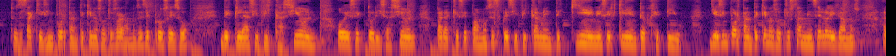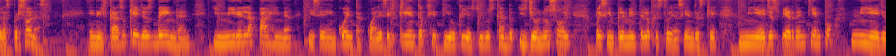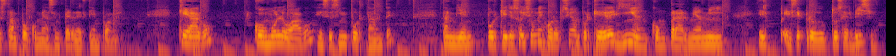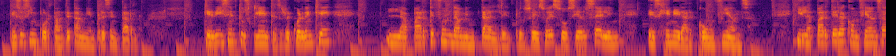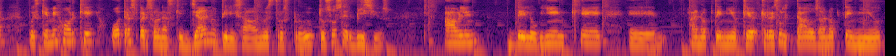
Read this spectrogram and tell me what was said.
Entonces aquí es importante que nosotros hagamos ese proceso de clasificación o de sectorización para que sepamos específicamente quién es el cliente objetivo. Y es importante que nosotros también se lo digamos a las personas en el caso que ellos vengan y miren la página y se den cuenta cuál es el cliente objetivo que yo estoy buscando y yo no soy, pues simplemente lo que estoy haciendo es que ni ellos pierden tiempo ni ellos tampoco me hacen perder tiempo a mí. ¿Qué hago? ¿Cómo lo hago? Eso es importante. También porque yo soy su mejor opción, porque deberían comprarme a mí ese producto o servicio. Eso es importante también presentarlo. ¿Qué dicen tus clientes? Recuerden que la parte fundamental del proceso de social selling es generar confianza. Y la parte de la confianza, pues qué mejor que otras personas que ya han utilizado nuestros productos o servicios hablen de lo bien que eh, han obtenido, qué resultados han obtenido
